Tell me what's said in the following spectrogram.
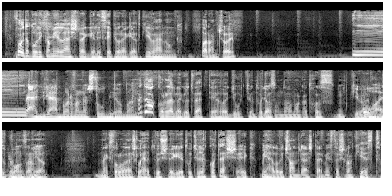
Folytatódik a millás reggeli, szép jó reggelt kívánunk, parancsolj! Mm, Ágy Gábor van a stúdióban. Hát de akkor levegőt vettél, hogy úgy tűnt, hogy azonnal magadhoz kívánod vonzani a megszólalás lehetőségét, úgyhogy akkor tessék, Mihálovics András természetesen, aki ezt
